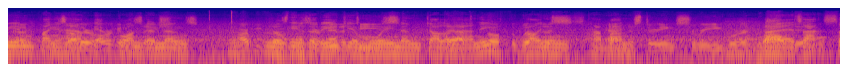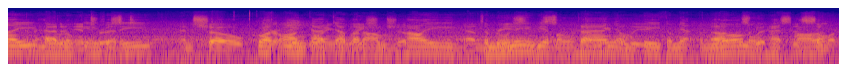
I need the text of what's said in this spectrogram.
មាន uh, បញ្ these ហា other ពាក់ព័ន្ធទៅនឹង organizations are លោក because អៀង these សេ are រីជាមួយ entities នឹងចលនា that នេះ both the ហើយនឹង witness ស្ថាប័ន and Mr. Ing Suri were ដែល involved សាក in សី and និង had លោក an អៀងសេ interest រី and show គាត់ their មានការ ongoing ចាប់អារម្មណ៍ relationship ហើយ and ចំ the នួននេះវា reasons បង្ that ហាញ we អំពី believe ទំនាក់ទំន uh, ង this និងហេតុ witness ផល is somewhat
